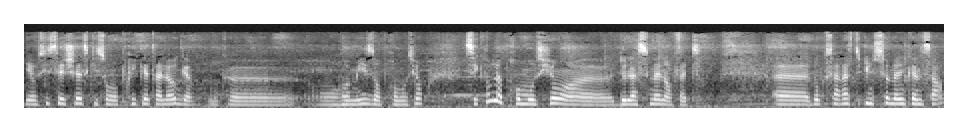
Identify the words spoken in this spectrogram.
Il y a aussi ces chaises qui sont au prix catalogue, donc euh, en remise, en promotion. C'est comme la promotion euh, de la semaine en fait? Euh, donc ça reste une semaine comme ça.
